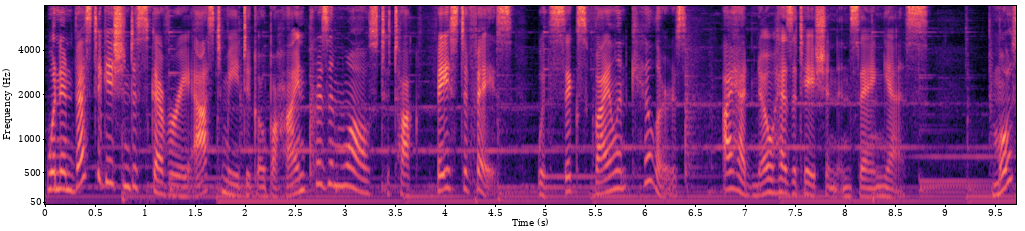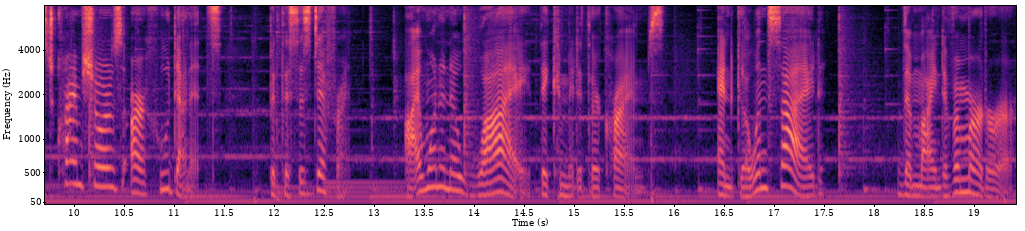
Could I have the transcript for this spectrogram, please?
When Investigation Discovery asked me to go behind prison walls to talk face to face with six violent killers, I had no hesitation in saying yes. Most crime shows are whodunits, but this is different. I want to know why they committed their crimes and go inside the mind of a murderer.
